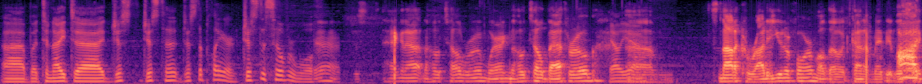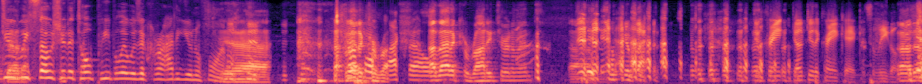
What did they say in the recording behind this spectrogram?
Uh, but tonight, uh, just just the just the player, just the Silver Wolf. Yeah, just hanging out in a hotel room, wearing the hotel bathrobe. Hell yeah. Um, it's not a karate uniform, although it kind of maybe looks Ah, like dude, that. we so should have told people it was a karate uniform. Yeah. I'm, at a Purple kara- black belt. I'm at a karate tournament. Um, Do crane, don't do the crane kick. It's illegal. I know.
